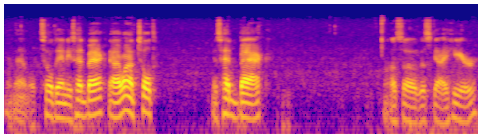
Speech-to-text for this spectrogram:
And then we'll tilt Andy's head back. Now I want to tilt his head back. Also this guy here.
